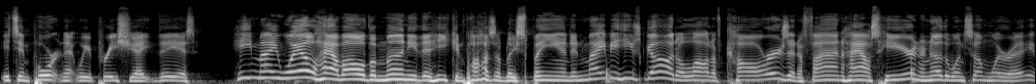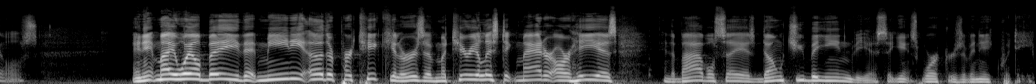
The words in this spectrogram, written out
It's important that we appreciate this. He may well have all the money that he can possibly spend, and maybe he's got a lot of cars and a fine house here and another one somewhere else. And it may well be that many other particulars of materialistic matter are his. And the Bible says, Don't you be envious against workers of iniquity.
